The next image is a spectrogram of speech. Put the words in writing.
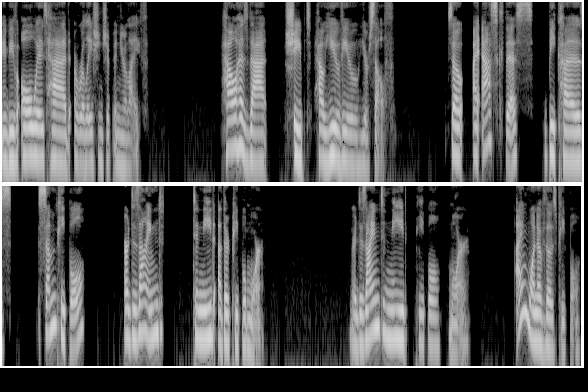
Maybe you've always had a relationship in your life. How has that shaped how you view yourself? So I ask this because some people are designed to need other people more. They're designed to need people more. I'm one of those people.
